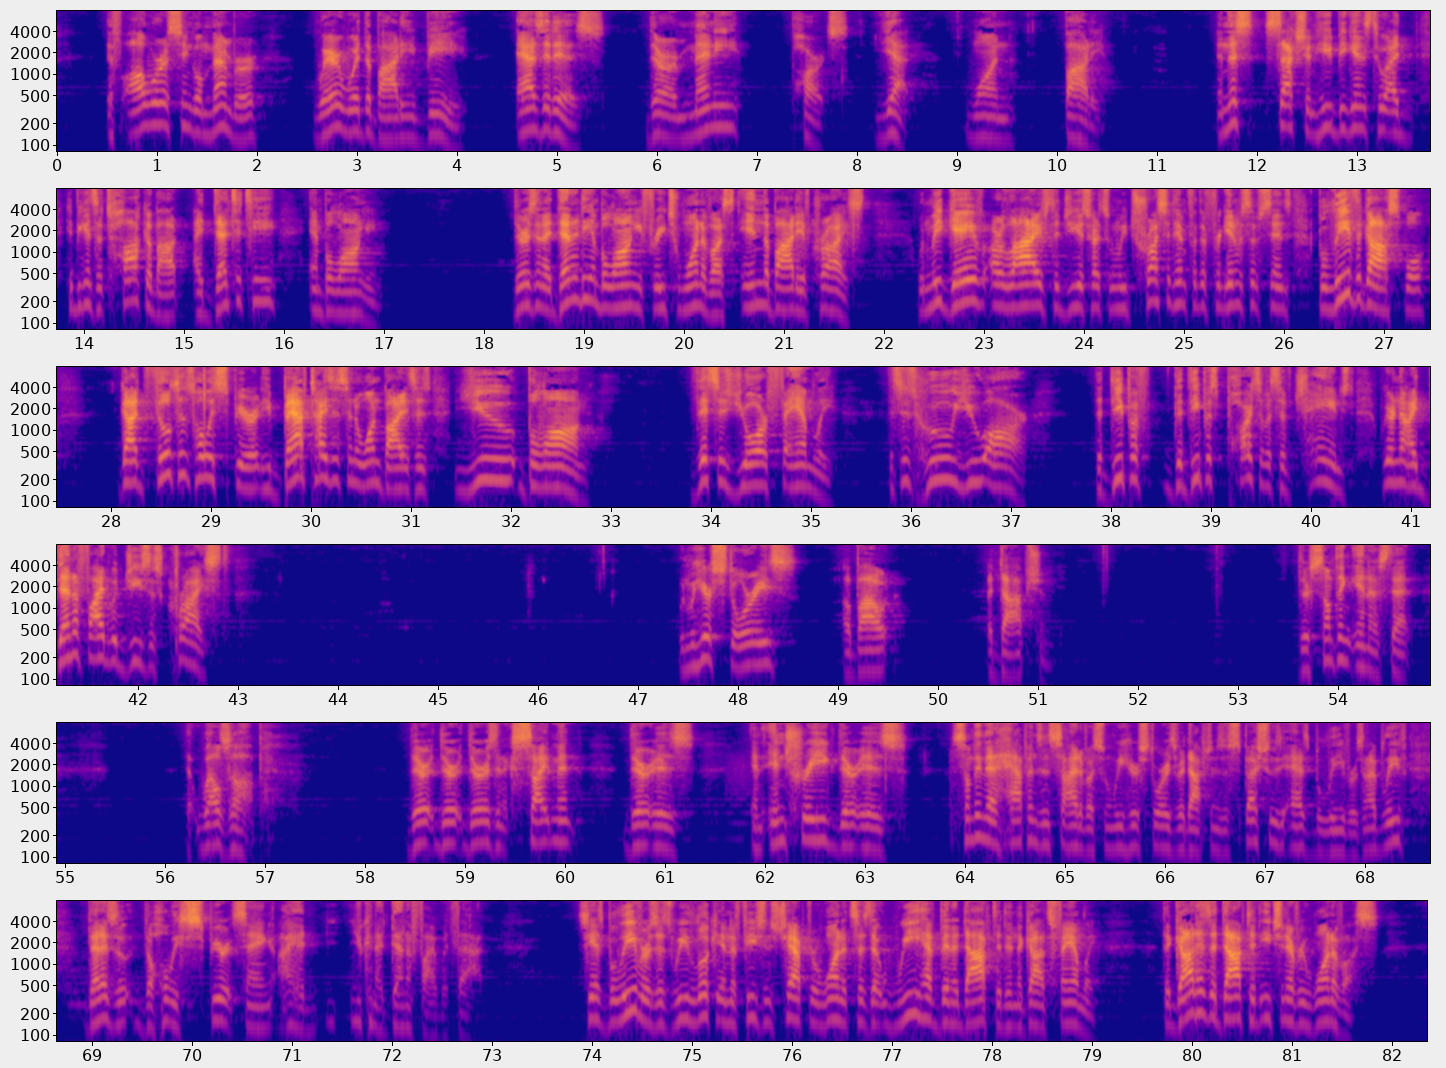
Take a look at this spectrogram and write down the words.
If all were a single member, where would the body be? As it is, there are many parts, yet one body. In this section, he begins to, he begins to talk about identity and belonging. There is an identity and belonging for each one of us in the body of Christ. When we gave our lives to Jesus Christ, when we trusted him for the forgiveness of sins, believed the gospel, God fills his Holy Spirit. He baptizes us into one body and says, You belong. This is your family. This is who you are. The deepest, the deepest parts of us have changed. We are now identified with Jesus Christ. When we hear stories about adoption, there's something in us that, that wells up. There, there, there is an excitement, there is an intrigue, there is something that happens inside of us when we hear stories of adoptions, especially as believers. And I believe that is the Holy Spirit saying, I had, you can identify with that. See, as believers, as we look in Ephesians chapter 1, it says that we have been adopted into God's family, that God has adopted each and every one of us.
